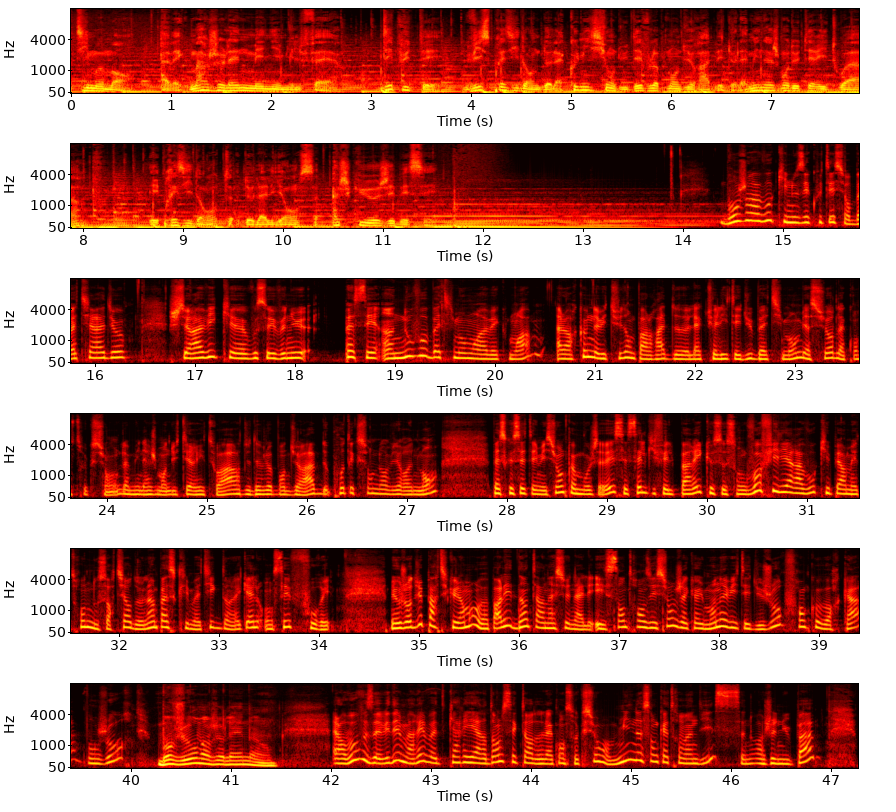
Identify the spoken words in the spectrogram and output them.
Bâti-Moment avec Marjolaine Meignet-Millefer, députée, vice-présidente de la Commission du développement durable et de l'aménagement du territoire et présidente de l'Alliance HQE-GBC. Bonjour à vous qui nous écoutez sur Bâti Radio. Je suis ravie que vous soyez venus passer un nouveau bâtiment avec moi. Alors, comme d'habitude, on parlera de l'actualité du bâtiment, bien sûr, de la construction, de l'aménagement du territoire, du développement durable, de protection de l'environnement. Parce que cette émission, comme vous le savez, c'est celle qui fait le pari que ce sont vos filières à vous qui permettront de nous sortir de l'impasse climatique dans laquelle on s'est fourré. Mais aujourd'hui, particulièrement, on va parler d'international. Et sans transition, j'accueille mon invité du jour, Franco Vorka. Bonjour. Bonjour, Marjolaine. Alors vous, vous avez démarré votre carrière dans le secteur de la construction en 1990, ça ne rajeunit pas.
